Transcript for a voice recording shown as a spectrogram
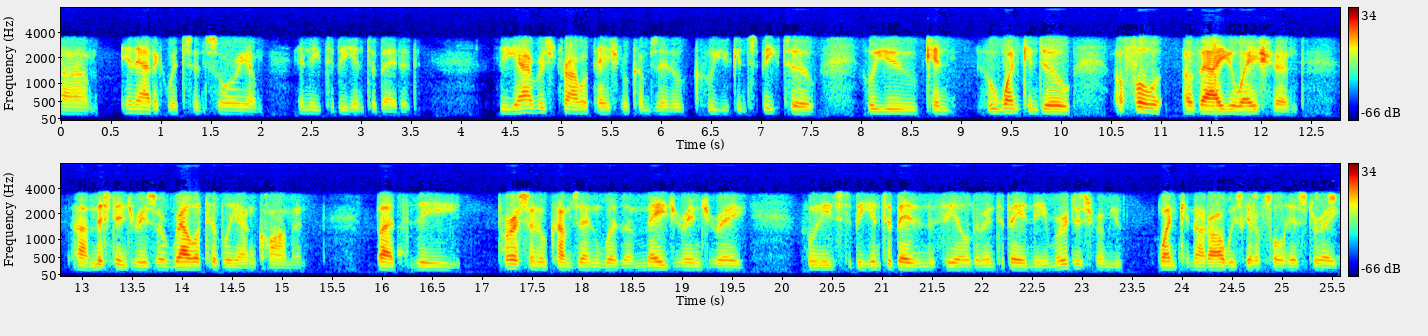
um, inadequate sensorium and need to be intubated. The average trauma patient who comes in, who, who you can speak to, who you can, who one can do a full evaluation, uh, missed injuries are relatively uncommon. But the person who comes in with a major injury, who needs to be intubated in the field or intubated in the emergency room, you, one cannot always get a full history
